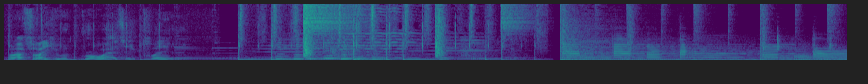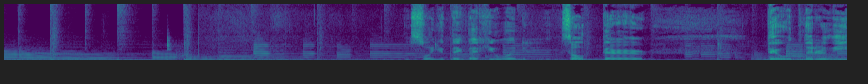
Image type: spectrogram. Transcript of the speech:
But I feel like he would grow as a player. So you think that he would? So they're they would literally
